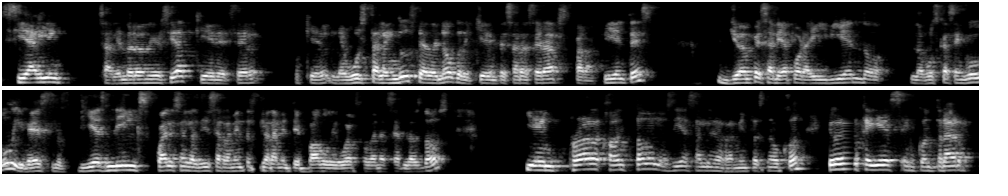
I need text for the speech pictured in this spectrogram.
si alguien saliendo de la universidad quiere ser o le gusta la industria de no y quiere empezar a hacer apps para clientes, yo empezaría por ahí viendo, lo buscas en Google y ves los 10 links, cuáles son las 10 herramientas, claramente Bubble y Webflow van a ser las dos. Y en ProductHunt todos los días salen herramientas no code. Yo creo que ahí es encontrar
